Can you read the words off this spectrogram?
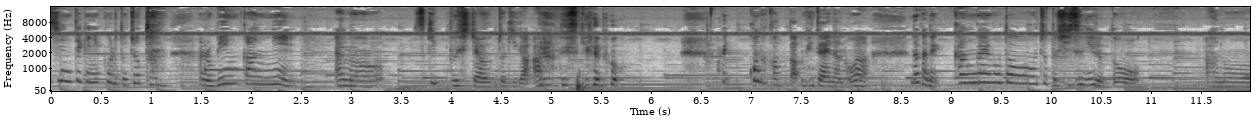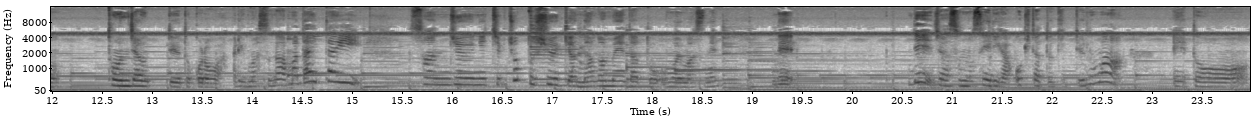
神的に来るとちょっと あの敏感にあのスキップしちゃう時があるんですけれど。あれ来なかった？みたいなのはなんかね考え事をちょっとしすぎるとあの飛んじゃうっていうところはありますが、まあ、大体30日ちょっと周期は長めだと思いますね。ででじゃあその生理が起きた時っていうのはえっ、ー、と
